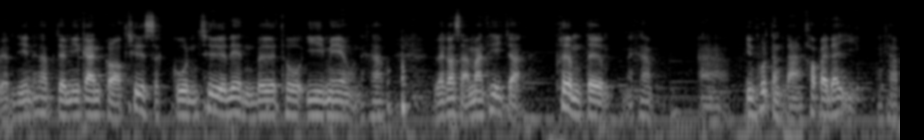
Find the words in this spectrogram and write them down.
แบบนี้นะครับจะมีการกรอกชื่อสกุลชื่อเล่นเบอร์โทรอีเมลนะครับแล้วก็สามารถที่จะเพิ่มเติมนะครับอินพุตต่างๆ เข้าไปได้อีกนะครับ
